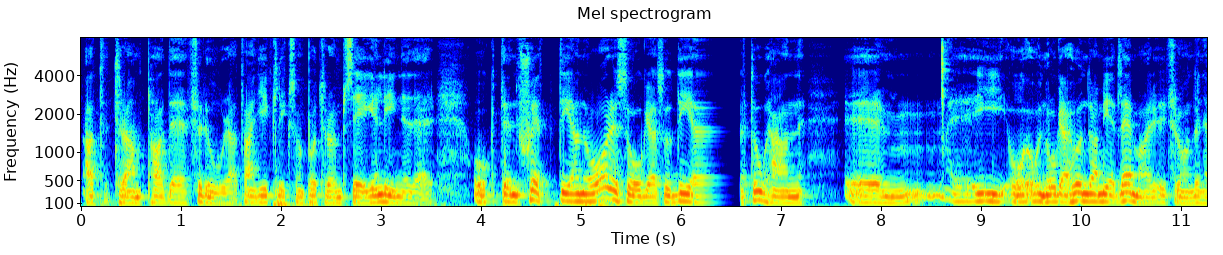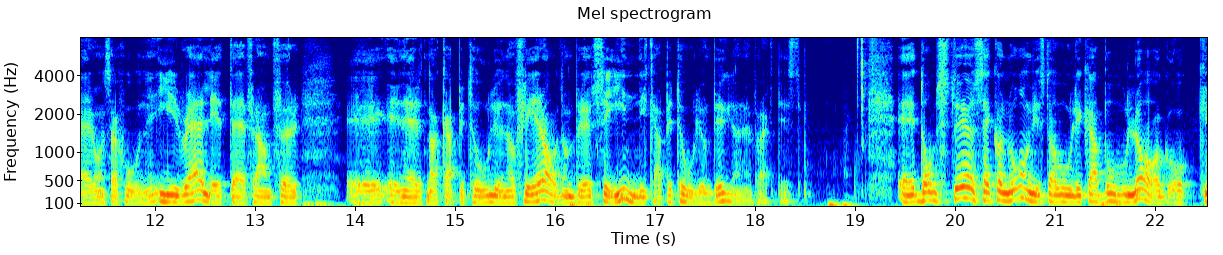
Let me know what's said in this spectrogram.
att Trump hade förlorat. Han gick liksom på Trumps egen linje där. Och den 6 januari såg jag så deltog han eh, i, och, och, några hundra medlemmar från den här organisationen i rallyt där framför Eh, i närheten av Kapitolium och flera av dem bröt sig in i Kapitoliumbyggnaden faktiskt. Eh, de stöds ekonomiskt av olika bolag och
